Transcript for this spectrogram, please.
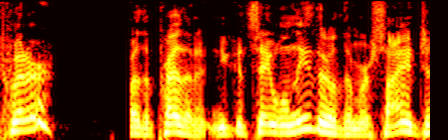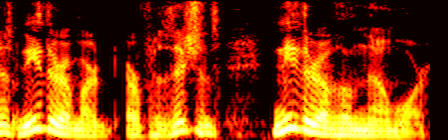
Twitter or the president. And you could say, well, neither of them are scientists, neither of them are, are physicians, neither of them know more.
